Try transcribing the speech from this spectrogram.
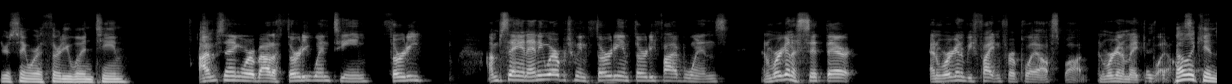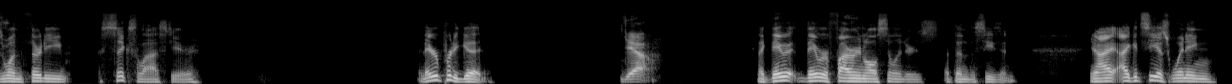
You're saying we're a 30 win team. I'm saying we're about a 30 win team, 30. I'm saying anywhere between 30 and 35 wins. And we're going to sit there and we're going to be fighting for a playoff spot, and we're going to make the The playoffs. Pelicans won 36 last year. And they were pretty good. Yeah. Like they were- they were firing all cylinders at the end of the season. You know, I, I could see us winning.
